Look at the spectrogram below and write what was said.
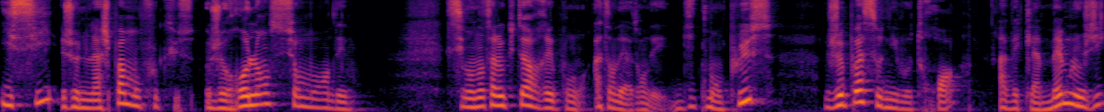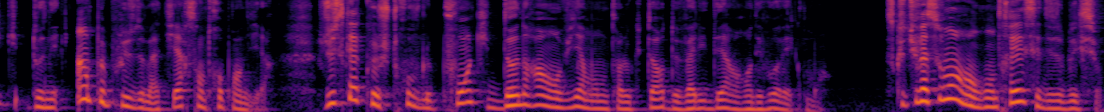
Ici, je ne lâche pas mon focus, je relance sur mon rendez-vous. Si mon interlocuteur répond Attendez, attendez, dites-moi plus, je passe au niveau 3 avec la même logique, donner un peu plus de matière sans trop en dire, jusqu'à que je trouve le point qui donnera envie à mon interlocuteur de valider un rendez-vous avec moi. Ce que tu vas souvent rencontrer, c'est des objections.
